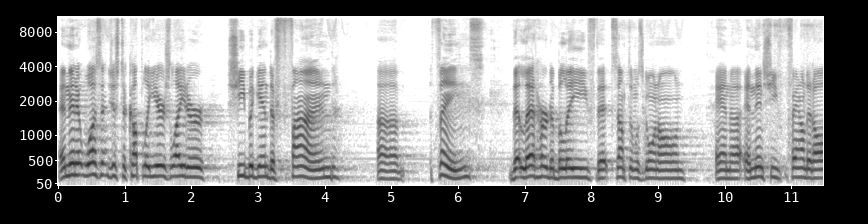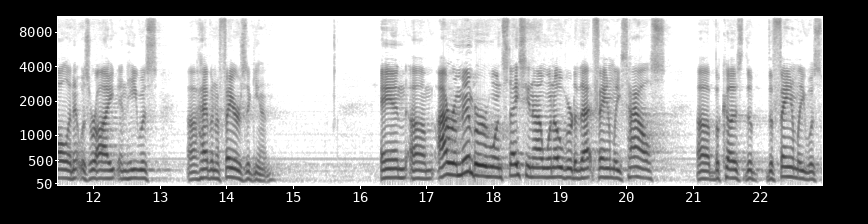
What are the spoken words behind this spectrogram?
And then it wasn't just a couple of years later, she began to find uh, things that led her to believe that something was going on. And, uh, and then she found it all and it was right, and he was uh, having affairs again. And um, I remember when Stacy and I went over to that family's house uh, because the, the family was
